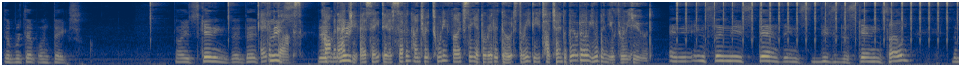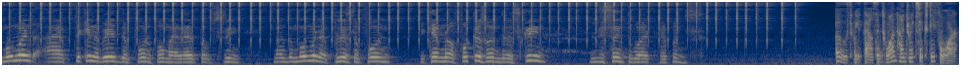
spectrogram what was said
Double tap on text. Now it's scanning. The, the Edit clicks. box. The Common click, S8-725C operated code 3D touch and Budo Ubuntu through Ude. and it instantly scans. And this is the scanning sound. The moment I've taken away the phone from my laptop screen. Now the moment I place the phone, the camera focus on the screen. Listen to what happens. O 3164.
